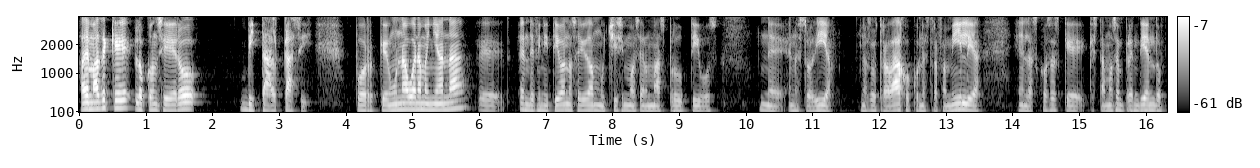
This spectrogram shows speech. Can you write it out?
Además de que lo considero vital casi porque una buena mañana eh, en definitiva nos ayuda muchísimo a ser más productivos eh, en nuestro día, en nuestro trabajo, con nuestra familia, en las cosas que, estamos emprendiendo.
